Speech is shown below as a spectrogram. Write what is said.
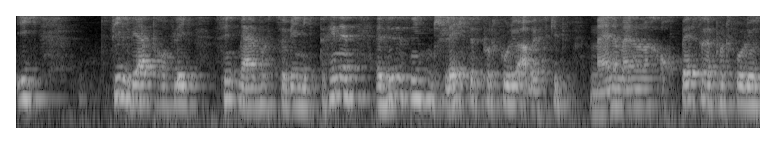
ich viel Wert drauf lege, sind mir einfach zu wenig drinnen. Es ist jetzt nicht ein schlechtes Portfolio, aber es gibt meiner Meinung nach auch bessere Portfolios.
